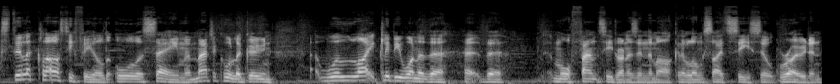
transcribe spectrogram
still a classy field all the same. A magical Lagoon will likely be one of the uh, the more fancied runners in the market alongside Sea Silk Road, and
